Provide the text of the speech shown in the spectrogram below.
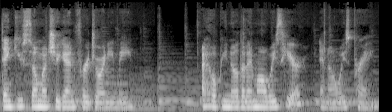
Thank you so much again for joining me. I hope you know that I'm always here and always praying.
